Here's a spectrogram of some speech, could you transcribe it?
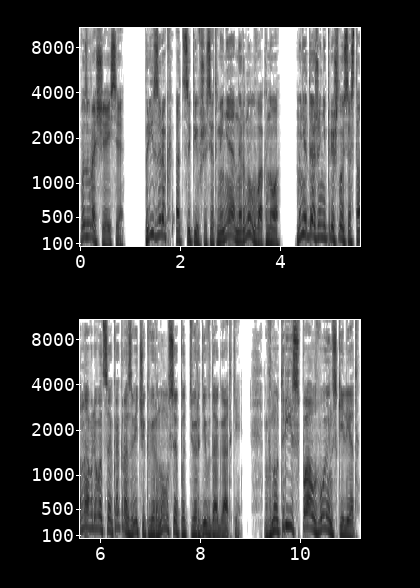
возвращайся». Призрак, отцепившись от меня, нырнул в окно. Мне даже не пришлось останавливаться, как разведчик вернулся, подтвердив догадки. Внутри спал воин-скелет,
